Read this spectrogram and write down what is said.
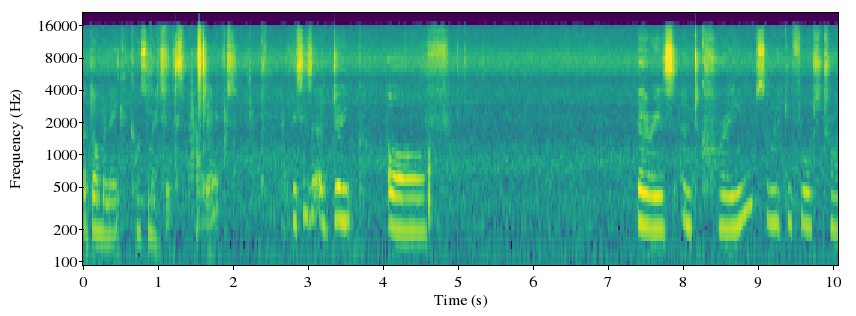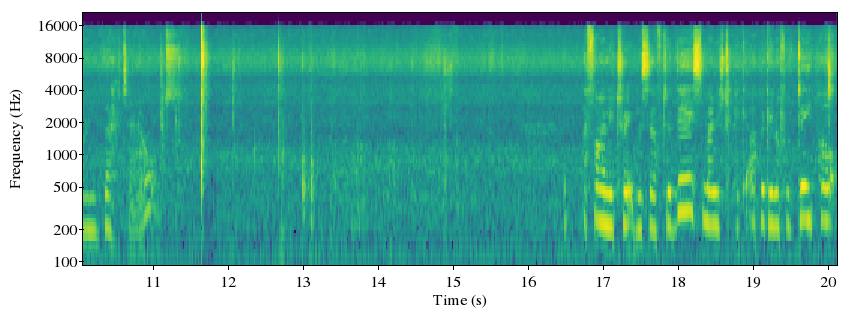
a Dominique Cosmetics palette. This is a dupe of berries and cream, so I'm looking forward to trying that out. I finally treated myself to this, managed to pick it up again off of Depop.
